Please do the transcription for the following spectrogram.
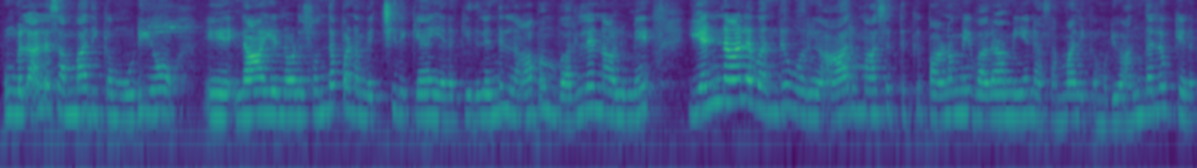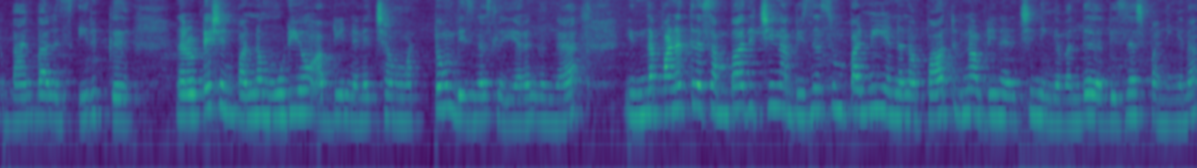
உங்களால் சம்பாதிக்க முடியும். ஏ- நான் என்னோட சொந்த பணம் வச்சிருக்கேன். எனக்கு இதுலேருந்து லாபம் வரலனாலுமே என்னால் வந்து ஒரு ஆறு மாதத்துக்கு பணமே வராமையே நான் சமாளிக்க முடியும். அந்தளவுக்கு எனக்கு பேங்க் பேலன்ஸ் இருக்குது நான் ரொட்டேஷன் பண்ண முடியும் அப்படின்னு நினச்சா மட்டும் பிஸ்னஸில் இறங்குங்க. இந்த பணத்தில் சம்பாதிச்சு நான் பிஸ்னஸும் பண்ணி என்னை நான் பார்த்துக்கணும் அப்படின்னு நினச்சி நீங்கள் வந்து பிஸ்னஸ் பண்ணிங்கன்னா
